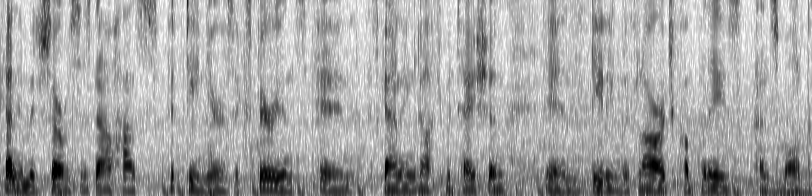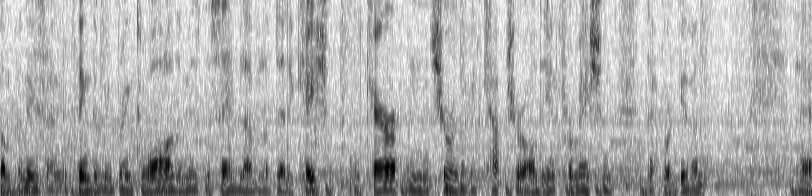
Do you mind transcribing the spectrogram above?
Scan Image Services now has 15 years experience in scanning documentation, in dealing with large companies and small companies and the thing that we bring to all of them is the same level of dedication and care and ensure that we capture all the information that we're given. Uh,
